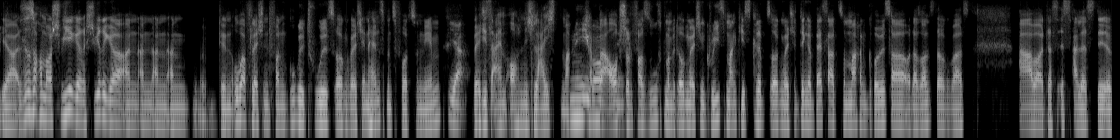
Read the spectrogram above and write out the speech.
Ja, es ist auch immer schwieriger, schwieriger an, an, an, an den Oberflächen von Google Tools irgendwelche Enhancements vorzunehmen, ja. weil die es einem auch nicht leicht machen. Nee, ich habe da auch nicht. schon versucht, mal mit irgendwelchen Grease Monkey Scripts irgendwelche Dinge besser zu machen, größer oder sonst irgendwas. Aber das ist alles, die,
